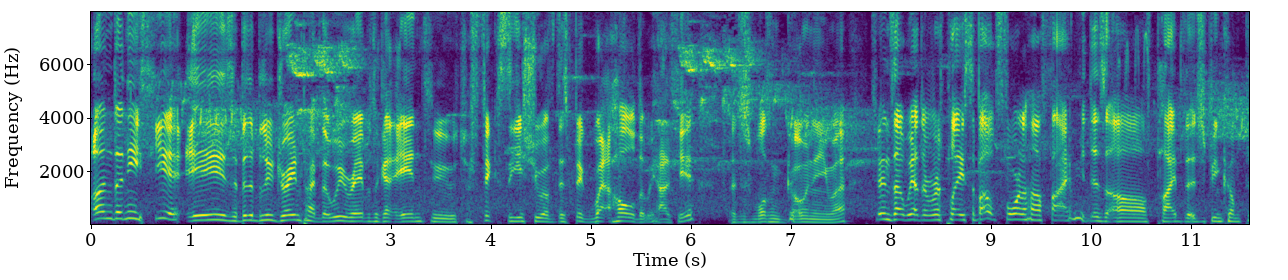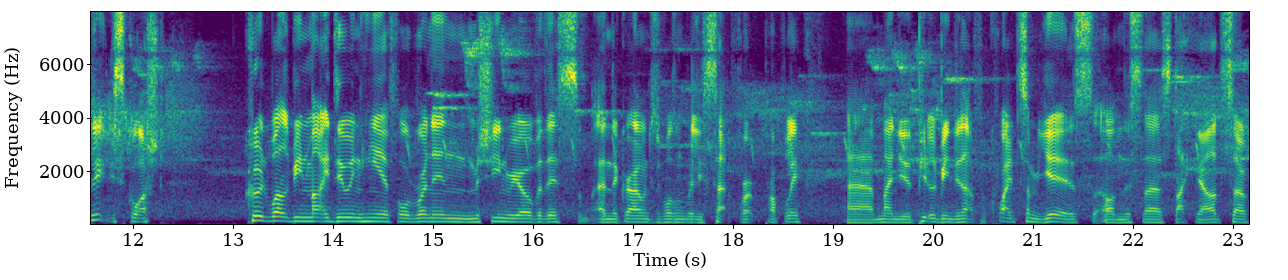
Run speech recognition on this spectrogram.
Underneath here is a bit of blue drain pipe that we were able to get into to fix the issue of this big wet hole that we had here that just wasn't going anywhere. Turns out we had to replace about four and a half, five meters of pipe that had just been completely squashed. Could well have been my doing here for running machinery over this and the ground just wasn't really set for it properly. Uh, mind you, people have been doing that for quite some years on this uh, stackyard. So,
